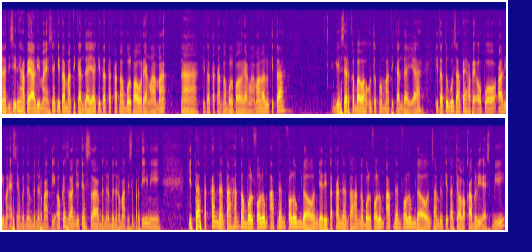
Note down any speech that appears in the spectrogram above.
nah di sini HP A5s nya kita matikan daya kita tekan tombol power yang lama. Nah kita tekan tombol power yang lama lalu kita geser ke bawah untuk mematikan daya. Kita tunggu sampai HP Oppo A5s-nya benar-benar mati. Oke, selanjutnya setelah benar-benar mati seperti ini, kita tekan dan tahan tombol volume up dan volume down. Jadi tekan dan tahan tombol volume up dan volume down sambil kita colok kabel USB.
